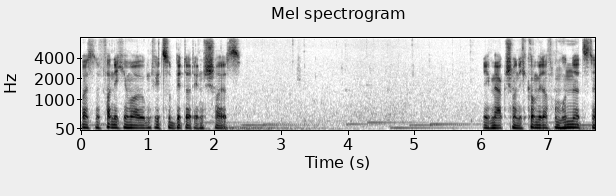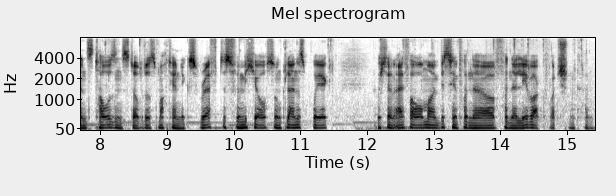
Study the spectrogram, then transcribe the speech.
Weiß nicht, fand ich immer irgendwie zu bitter den Scheiß. Ich merke schon, ich komme wieder vom Hundertsten ins Tausendste, aber das macht ja nichts. Raft ist für mich ja auch so ein kleines Projekt, wo ich dann einfach auch mal ein bisschen von der, von der Leber quatschen kann,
